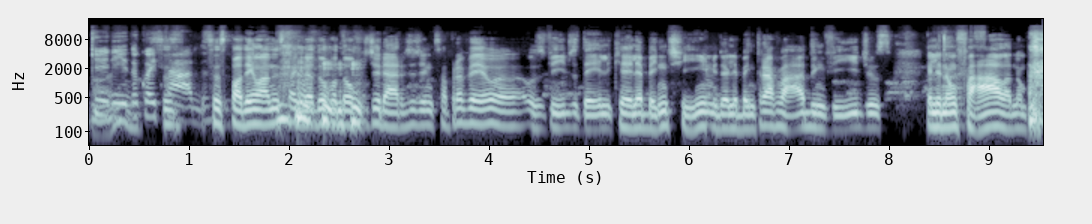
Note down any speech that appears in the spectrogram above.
Querido, coitado. Vocês podem ir lá no Instagram do Rodolfo Girardi, gente, só pra ver uh, os vídeos dele, que ele é bem tímido, ele é bem travado em vídeos, ele não fala, não posta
